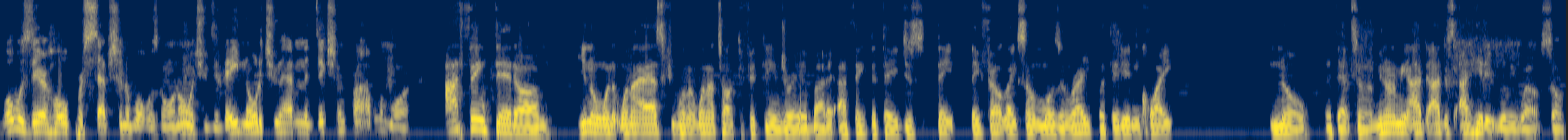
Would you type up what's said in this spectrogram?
What was their whole perception of what was going on with you? Did they know that you had an addiction problem, or I think that um, you know, when when I ask when I- when I talked to Fifty and Dre about it, I think that they just they they felt like something wasn't right, but they didn't quite know at that time. You know what I mean? I, I just I hit it really well. So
